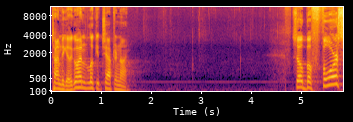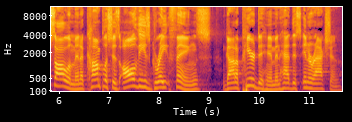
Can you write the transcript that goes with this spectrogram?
time together. Go ahead and look at chapter 9. So before Solomon accomplishes all these great things, God appeared to him and had this interaction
